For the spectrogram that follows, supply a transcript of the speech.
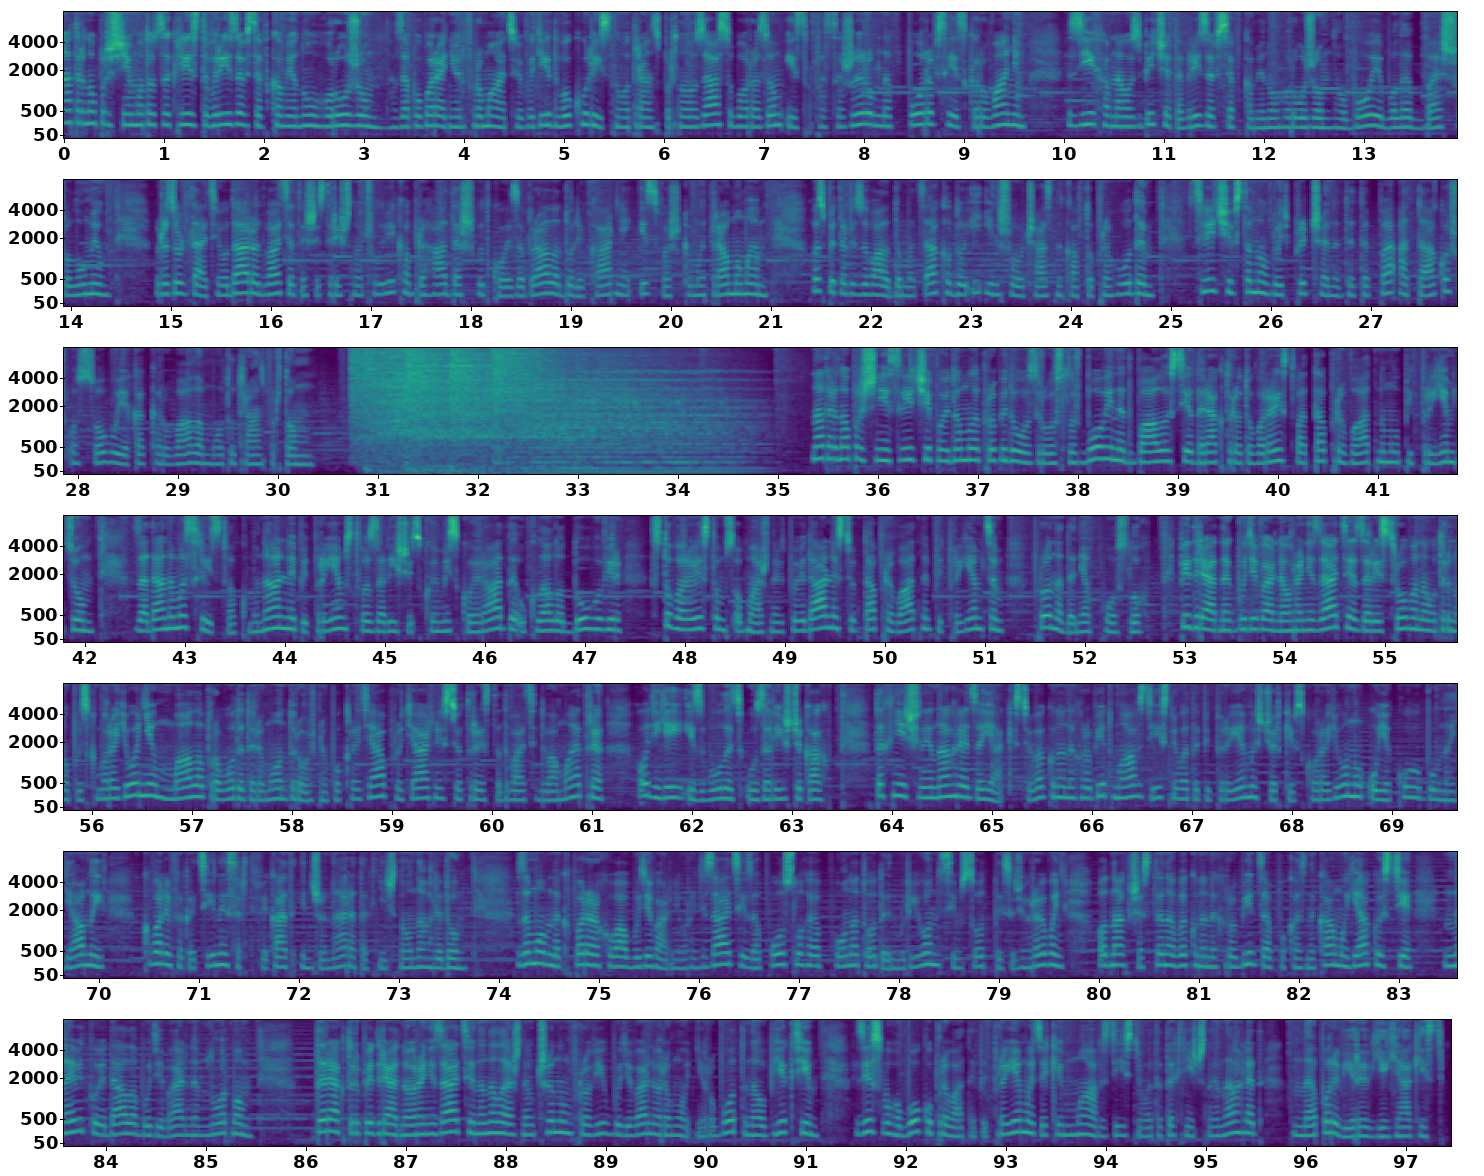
На Тернопільщині мотоцикліст врізався в кам'яну огорожу. За попередньою інформацією, водій двоколісного транспортного засобу разом із пасажиром не впорався із керуванням, з'їхав на узбіччя та врізався в кам'яну огорожу. Обоє були без шоломів. В результаті удару 26-річного чоловіка бригада швидкої забрала до лікарні із важкими травмами. Госпіталізували до медзакладу і іншого учасника автопригоди. Слідчі встановлюють причини ДТП, а також особу, яка керувала мототранспортом транспортом. На Тернопільщині слідчі повідомили про підозру у службовій недбалості директора товариства та приватному підприємцю. За даними слідства, комунальне підприємство Заліщицької міської ради уклало договір з товариством з обмеженою відповідальністю та приватним підприємцем про надання послуг. Підрядник будівельна організація, зареєстрована у Тернопільському районі, мала проводити ремонт дорожнього покриття протяжністю 322 метри однієї із вулиць у Заліщиках. Технічний нагляд за якістю виконаних робіт мав здійснювати підприємець Чортківського району, у якого був наявний кваліфікаційний сертифікат інженера технічного нагляду. Замовник перерахував будівельній організації за послуги понад 1 мільйон 700 тисяч гривень. Однак частина виконаних робіт за показниками якості не відповідала будівельним нормам. Директор підрядної організації неналежним чином провів будівельно-ремонтні роботи на об'єкті. Зі свого боку, приватний підприємець, який мав здійснювати технічний нагляд, не перевірив їх якість.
